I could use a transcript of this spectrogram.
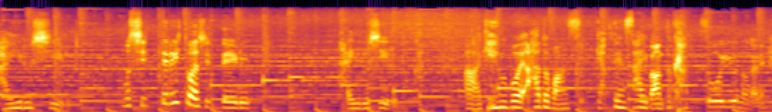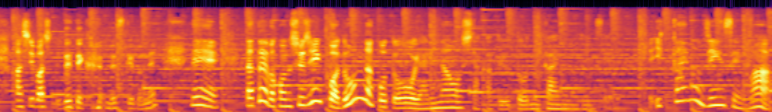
タイルシールとか。もう知ってる人は知っている。タイルシールとか。あゲームボーイアドバンス逆転裁判とか。そういうのがね端々で出てくるんですけどね。で例えばこの主人公はどんなことをやり直したかというと2回目の人生で。1回目の人生は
